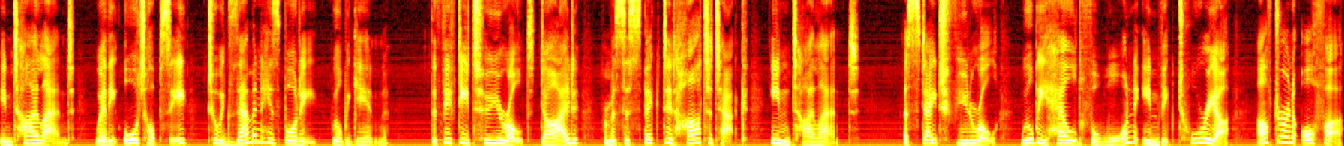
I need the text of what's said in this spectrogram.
in Thailand, where the autopsy to examine his body will begin. The 52 year old died from a suspected heart attack in Thailand. A state funeral will be held for Warne in Victoria after an offer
